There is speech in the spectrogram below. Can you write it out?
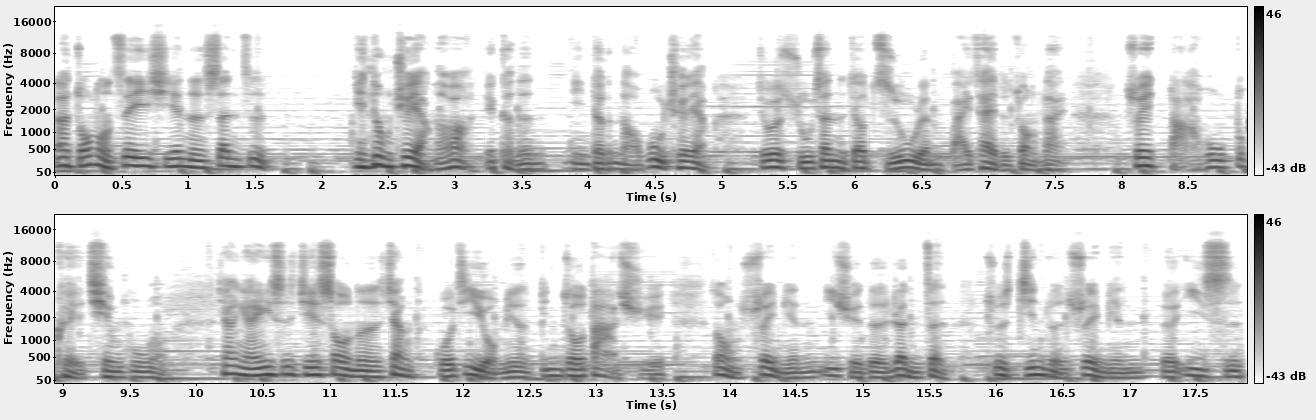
那种种这一些呢，甚至。严重缺氧的话，也可能你的脑部缺氧，就会俗称的叫植物人白菜的状态。所以打呼不可以轻呼哦。像杨医师接受呢，像国际有名的宾州大学这种睡眠医学的认证，是精准睡眠的医师。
